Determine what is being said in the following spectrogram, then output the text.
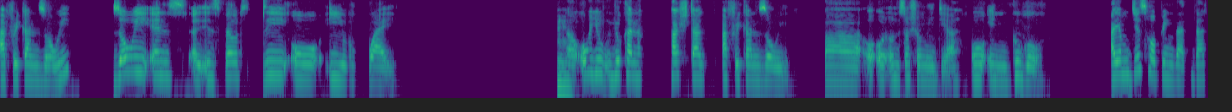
African Zoey. Zoey ends uh, is spelled Z O E Y. Mm. Uh, or you you can hashtag African Zoey uh, on social media or in Google. I am just hoping that that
